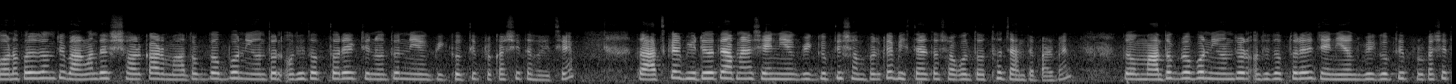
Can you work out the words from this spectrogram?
গণপ্রজাতন্ত্রী বাংলাদেশ সরকার মাদকদ্রব্য নিয়ন্ত্রণ অধিদপ্তরে একটি নতুন নিয়োগ বিজ্ঞপ্তি প্রকাশিত হয়েছে। তো আজকের ভিডিওতে আপনারা সেই নিয়োগ বিজ্ঞপ্তি সম্পর্কে বিস্তারিত সকল তথ্য জানতে পারবেন। তো মাদকদ্রব্য নিয়ন্ত্রণ অধিদপ্তরে যে নিয়োগ বিজ্ঞপ্তি প্রকাশিত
